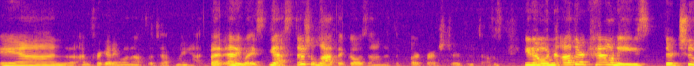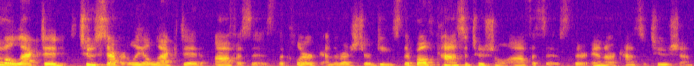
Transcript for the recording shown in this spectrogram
and I'm forgetting one off the top of my head. But anyways, yes, there's a lot that goes on at the clerk register of deeds office. You know, in other counties, they're two elected, two separately elected offices, the clerk and the register of deeds. They're both constitutional offices. They're in our constitution.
